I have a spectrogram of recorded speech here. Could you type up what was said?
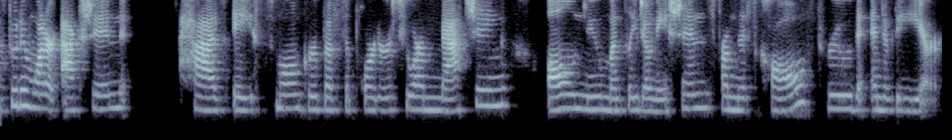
Food and Water Action has a small group of supporters who are matching all new monthly donations from this call through the end of the year.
